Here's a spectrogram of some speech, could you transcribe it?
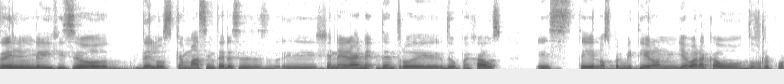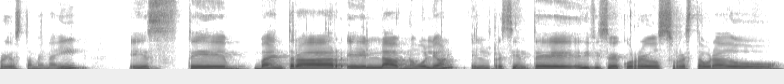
el edificio de los que más intereses eh, genera dentro de, de, Open House, este, nos permitieron llevar a cabo dos recorridos también ahí. Este, va a entrar el Lab Nuevo León, el reciente edificio de correos restaurado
